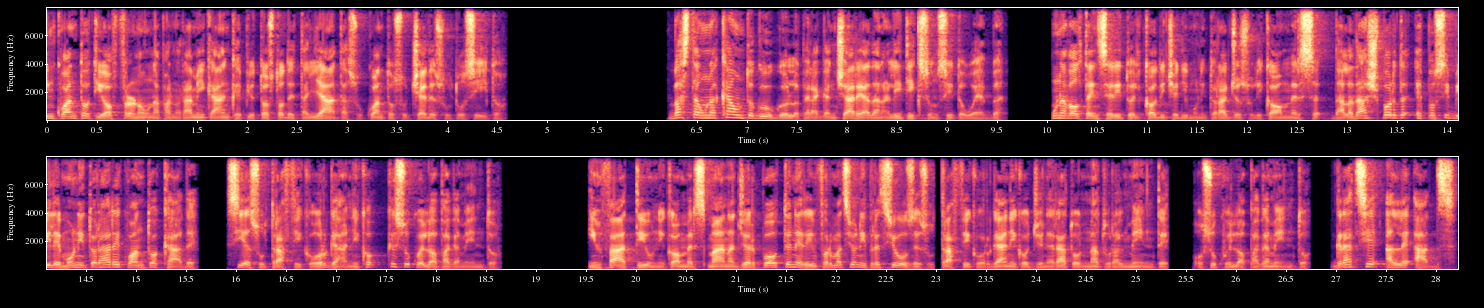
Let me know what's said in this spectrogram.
in quanto ti offrono una panoramica anche piuttosto dettagliata su quanto succede sul tuo sito. Basta un account Google per agganciare ad Analytics un sito web. Una volta inserito il codice di monitoraggio sull'e-commerce, dalla dashboard è possibile monitorare quanto accade, sia sul traffico organico che su quello a pagamento. Infatti un e-commerce manager può ottenere informazioni preziose sul traffico organico generato naturalmente o su quello a pagamento, grazie alle ads,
